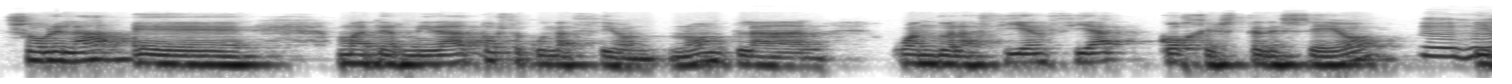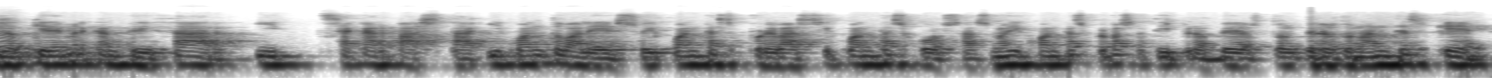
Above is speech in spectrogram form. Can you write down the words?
sobre la eh, maternidad por fecundación, ¿no? En plan, cuando la ciencia coge este deseo y lo quiere mercantilizar y sacar pasta, y cuánto vale eso, y cuántas pruebas, y cuántas cosas, ¿no? Y cuántas pruebas a ti, pero de los, de los donantes que...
